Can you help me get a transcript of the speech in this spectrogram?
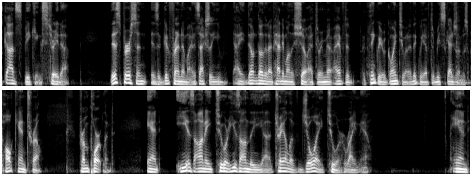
God speaking straight up. This person is a good friend of mine. It's actually I don't know that I've had him on the show. I have to remember. I have to. I think we were going to, and I think we have to reschedule him. It was Paul Cantrell from Portland, and he is on a tour. He's on the uh, Trail of Joy tour right now, and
